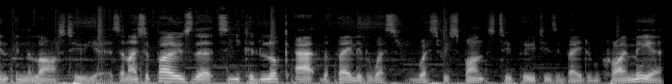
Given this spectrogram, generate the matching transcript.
in, in the last two years. And I suppose that you could look at the failure of the West, West response to Putin's invasion of Crimea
